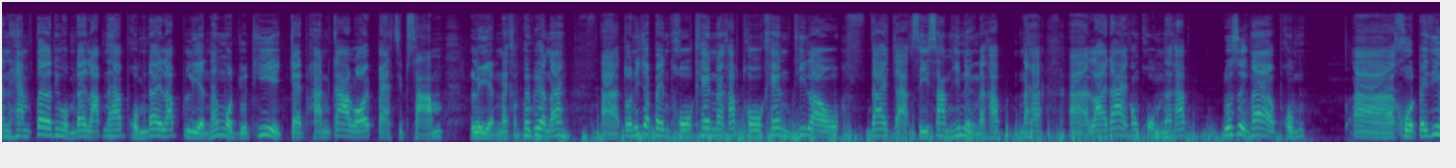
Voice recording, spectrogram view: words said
นแฮมสเตอร์ที่ผมได้รับนะครับ ผมได้รับเหรียญทั้งหมดอยู่ที่ 7,983 เหรียญนะครับเพื่อนๆนะอ่าตัวนี้จะเป็นโทเค็นนะครับโทเค็นที่เราได้จากซีซั่นที่1นะครับนะฮะอ่ารายได้ของผมนะครับรู้สึกนะผมอ่าขูดไปที่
